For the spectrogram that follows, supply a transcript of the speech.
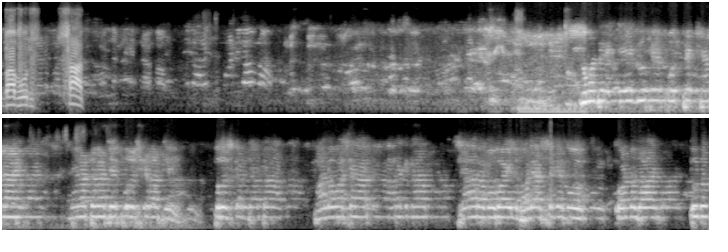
বাবুর সাত। আমাদের প্রত্যেক খেলায় মেলাতে ম্যাচের পুরস্কার আছে। পুরস্কার দাতা আরেক নাম সারা মোবাইল ভলে আশেকের মোড় কর্ণধার টুটুম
